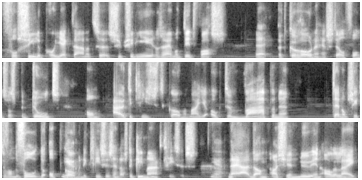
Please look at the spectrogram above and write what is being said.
fossiele projecten aan het eh, subsidiëren zijn. Want dit was, het corona-herstelfonds was bedoeld om uit de crisis te komen, maar je ook te wapenen ten opzichte van de, vol, de opkomende crisis, en dat is de klimaatcrisis. Ja. Nou ja, dan als je nu in allerlei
